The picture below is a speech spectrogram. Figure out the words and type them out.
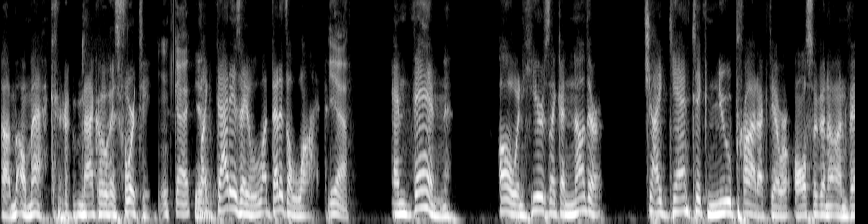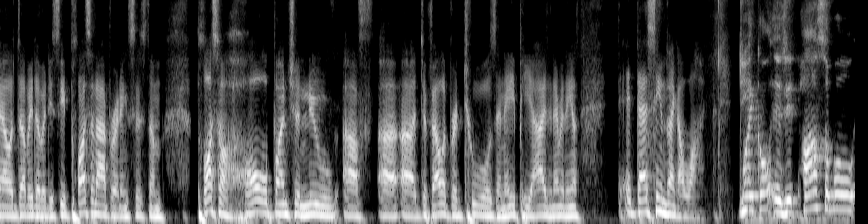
Um, oh, Mac, Mac OS 14. Okay, yeah. like that is a lot. That is a lot. Yeah, and then, oh, and here's like another gigantic new product that we're also going to unveil at WWDC, plus an operating system, plus a whole bunch of new uh, uh, uh, developer tools and APIs and everything else. It, that seems like a lot. Michael, is it possible,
